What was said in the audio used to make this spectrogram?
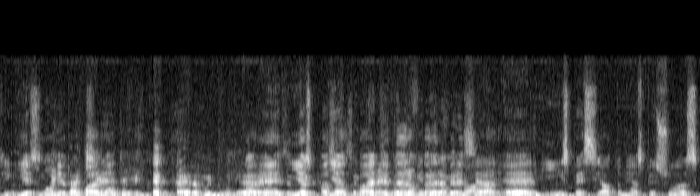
Sim, e esse morrer com 40 era muito com 40, é, e as passadas 40 eram um era menor, é, é, E em especial também as pessoas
